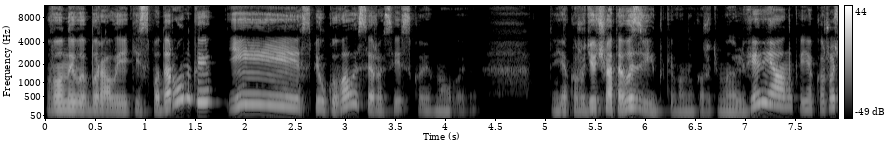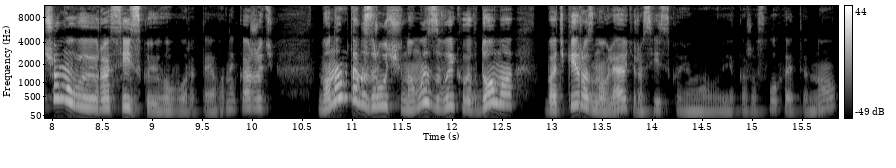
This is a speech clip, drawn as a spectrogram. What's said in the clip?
Вони вибирали якісь подарунки і спілкувалися російською мовою. Я кажу, дівчата, ви звідки? Вони кажуть, ми львів'янки. Я кажу, чому ви російською говорите? А вони кажуть, бо нам так зручно, ми звикли вдома, батьки розмовляють російською мовою. Я кажу, слухайте, ну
